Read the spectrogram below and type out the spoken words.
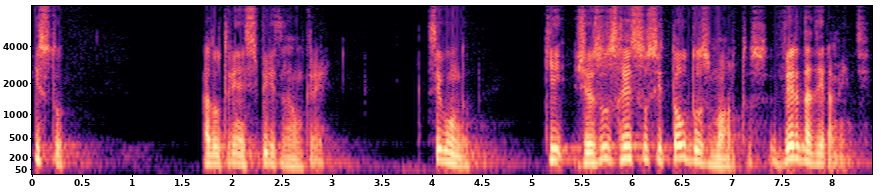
Isto a doutrina espírita não crê. Segundo, que Jesus ressuscitou dos mortos, verdadeiramente.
